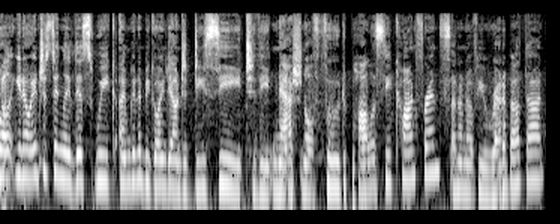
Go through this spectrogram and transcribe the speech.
Well, you know, interestingly, this week I'm going to be going down to D.C. to the National Food Policy Conference. I don't know if you read about that.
